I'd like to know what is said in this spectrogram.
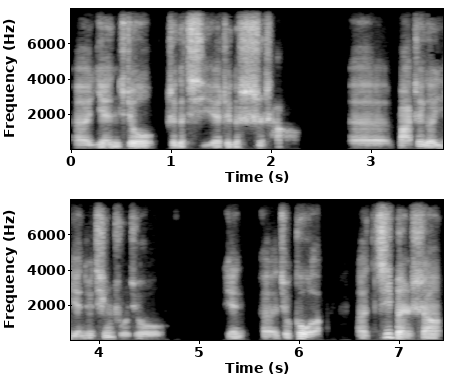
呃研究这个企业这个市场，呃把这个研究清楚就。也呃就够了，呃基本上，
